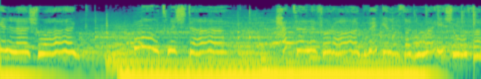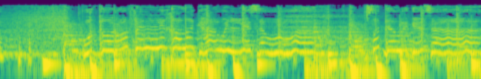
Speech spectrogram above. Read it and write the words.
الأشواق موت مشتاق حتى الفراق بكل صدمة يشوفه. والظروف اللي خلقها واللي سواه صد وقساه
